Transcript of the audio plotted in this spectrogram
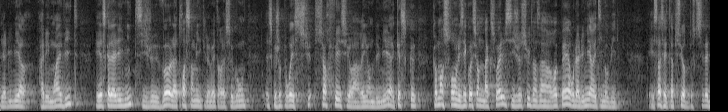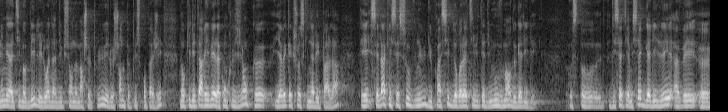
la lumière aller moins vite? Et est-ce qu'à la limite, si je vole à 300 000 km à la seconde, est-ce que je pourrais surfer sur un rayon de lumière? Et que, comment seront les équations de Maxwell si je suis dans un repère où la lumière est immobile? Et ça, c'est absurde, parce que si la lumière est immobile, les lois d'induction ne marchent plus et le champ ne peut plus se propager. Donc il est arrivé à la conclusion qu'il y avait quelque chose qui n'allait pas là. Et c'est là qu'il s'est souvenu du principe de relativité du mouvement de Galilée. Au XVIIe siècle, Galilée avait euh,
